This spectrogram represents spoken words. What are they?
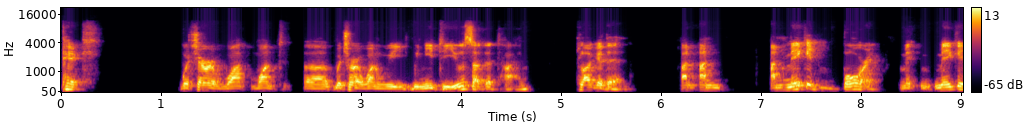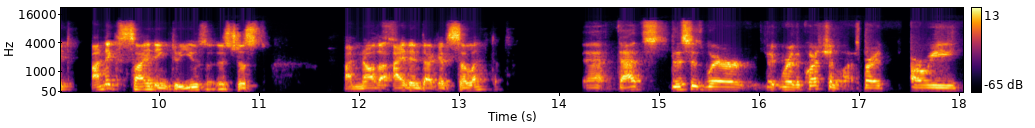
pick whichever one uh, whichever one we we need to use at the time, plug it in, and and and make it boring, make, make it unexciting to use it. It's just another item that gets selected. that that's this is where where the question lies right? Are we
